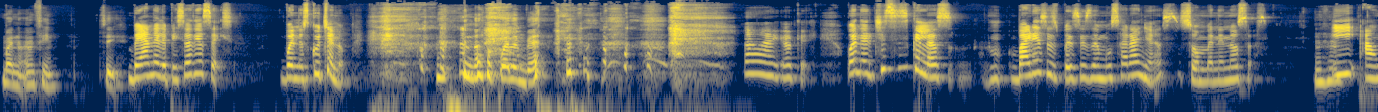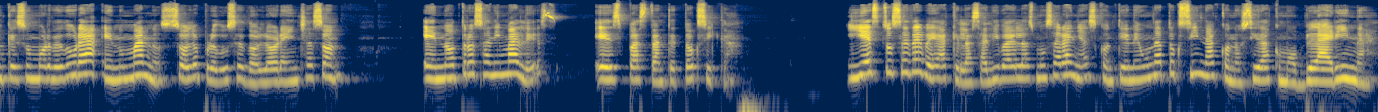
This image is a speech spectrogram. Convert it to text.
bueno, en fin. Sí. Vean el episodio 6. Bueno, escúchenlo. no lo pueden ver. Ay, ok. Bueno, el chiste es que las varias especies de musarañas son venenosas. Y aunque su mordedura en humanos solo produce dolor e hinchazón, en otros animales es bastante tóxica. Y esto se debe a que la saliva de las musarañas contiene una toxina conocida como blarina.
